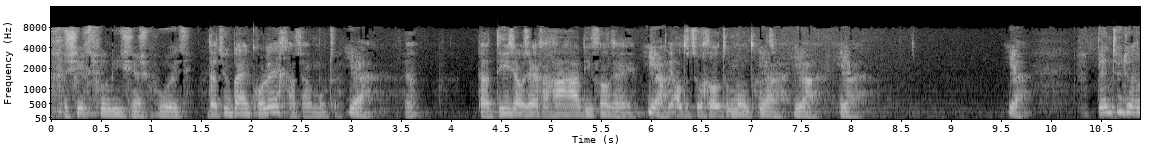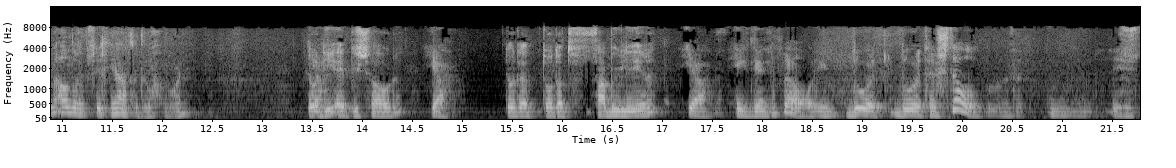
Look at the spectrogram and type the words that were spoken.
gezichtsverlies enzovoort. Dat u bij een collega zou moeten. Ja, Ja? Dat die zou zeggen, haha, die van. Ja. Die altijd zo'n grote mond had. ja, ja, ja. Ja, Bent u er een andere psychiater door geworden? Door Ja. die episode? ja. Door dat, door dat fabuleren? Ja, ik denk het wel. Ik, door, het, door het herstel. Is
